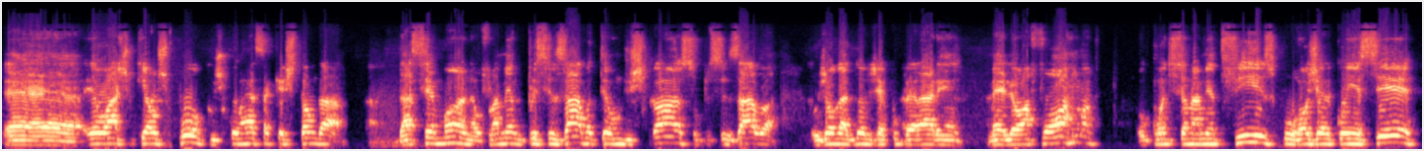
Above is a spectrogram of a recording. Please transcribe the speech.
É, eu acho que aos poucos, com essa questão da, da semana, o Flamengo precisava ter um descanso, precisava os jogadores recuperarem melhor a forma, o condicionamento físico, o Rogério conhecer.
